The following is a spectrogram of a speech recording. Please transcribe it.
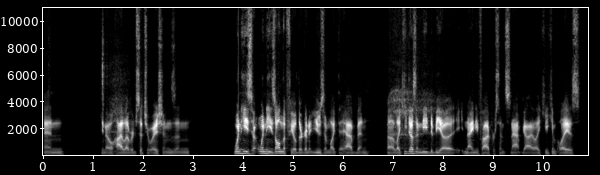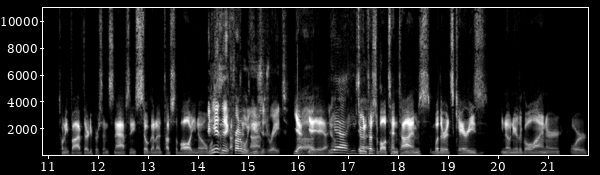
and you know, high leverage situations. And when he's when he's on the field, they're going to use him like they have been. Uh, like he doesn't need to be a 95% snap guy. Like he can play his 25, 30% snaps, and he's still going to touch the ball. You know, almost he has an incredible usage rate. Yeah, uh, yeah, yeah, yeah. you know, yeah, he still going to touch the ball 10 times, whether it's carries, you know, near the goal line or, or,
